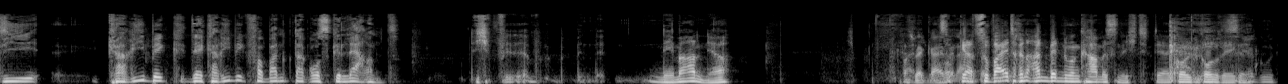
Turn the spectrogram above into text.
die Karibik, der Karibikverband daraus gelernt. Ich äh, nehme an, ja. Das wäre geil, wenn Ja, zu weiteren Anwendungen kam es nicht, der Golden Goal Sehr Regel. gut.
